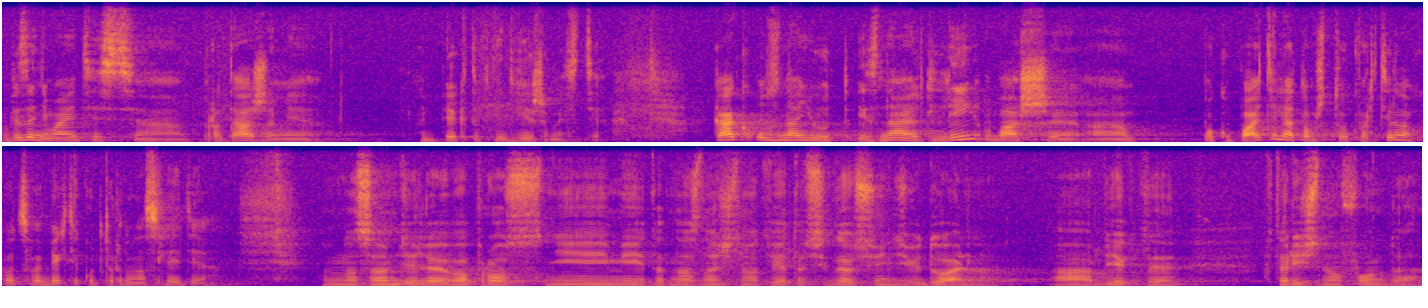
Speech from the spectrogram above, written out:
вы занимаетесь э, продажами объектов недвижимости. Как узнают и знают ли ваши э, покупатели о том, что квартира находится в объекте культурного наследия? На самом деле вопрос не имеет однозначного ответа, всегда все индивидуально. А объекты вторичного фонда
